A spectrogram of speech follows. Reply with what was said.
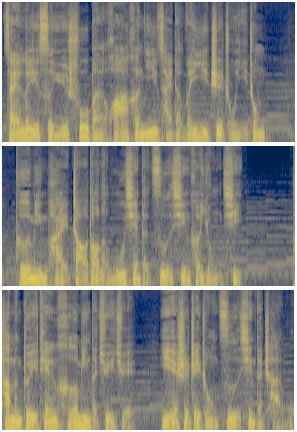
在类似于叔本华和尼采的唯意志主义中，革命派找到了无限的自信和勇气。他们对天和命的拒绝，也是这种自信的产物。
